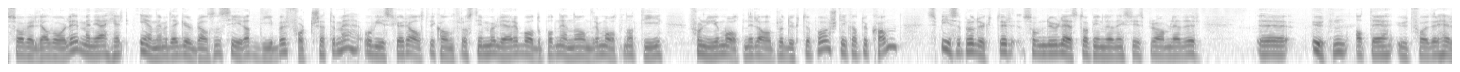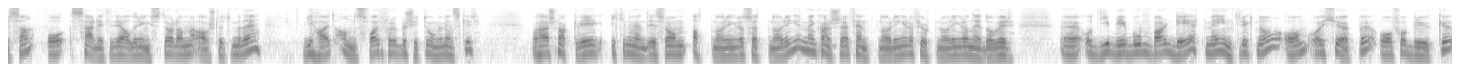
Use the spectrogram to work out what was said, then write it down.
så, veldig alvorlig. Men jeg er helt enig med det Gudbrandsen sier, at de bør fortsette med. Og vi skal gjøre alt vi kan for å stimulere både på den ene og den andre måten at de fornyer måten de lager produkter på, slik at du kan spise produkter, som du leste opp innledningsvis, programleder, uh, uten at det utfordrer helsa, og særlig til de aller yngste. Og la meg avslutte med det. Vi har et ansvar for å beskytte unge mennesker. Og her snakker vi ikke nødvendigvis om 18-åringer og 17-åringer, men kanskje 15-åringer og 14-åringer og nedover. Eh, og de blir bombardert med inntrykk nå om å kjøpe og forbruke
